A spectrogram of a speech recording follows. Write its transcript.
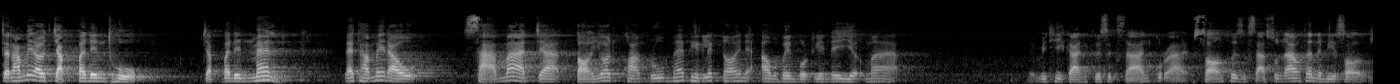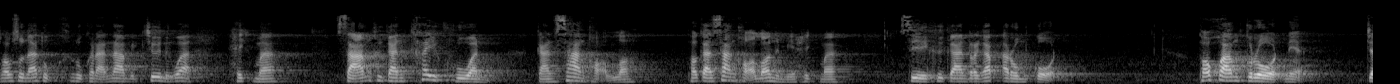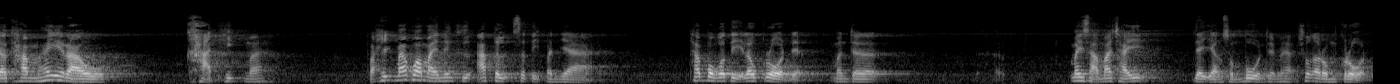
จะทำให้เราจับประเด็นถูก จับประเด็นแม่น และทำให้เรา สามารถจะต่อยอดความรู้แม้เพียงเล็กน้อยเนี่ยเอามาเป็นบทเรียนได้เยอะมาก วิธีการคือศึกษากุรอานสองคือศึกษาสุนนะของท่านนบีสองสุนนะถูกถูกขนานนามอีกชื่อหนึ่งว่าฮิกมาสามคือการใคร่ครวญการสร้างของอัลลอฮ์เพราะการสร้างของอัลลอฮ์เนี่ยมีฮิกมาสี่คือการระงับอารมณ์โกรธเพราะความโกรธเนี่ยจะทำให้เราขาดฮิกมาเพราะฮิกมาความหมายหนึ่งคืออักลสติปัญญา ถ้าปกติเราโกรธเนี่ย มันจะไม่สามารถใช้อย่างสมบูรณ์ใช่ไหมฮะช่วงอารมณ์โกรธ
